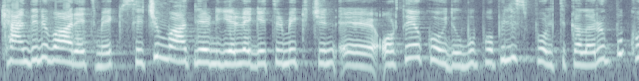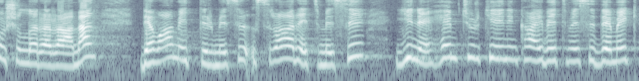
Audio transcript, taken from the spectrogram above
kendini var etmek, seçim vaatlerini yerine getirmek için e, ortaya koyduğu bu popülist politikaları bu koşullara rağmen devam ettirmesi, ısrar etmesi yine hem Türkiye'nin kaybetmesi demek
